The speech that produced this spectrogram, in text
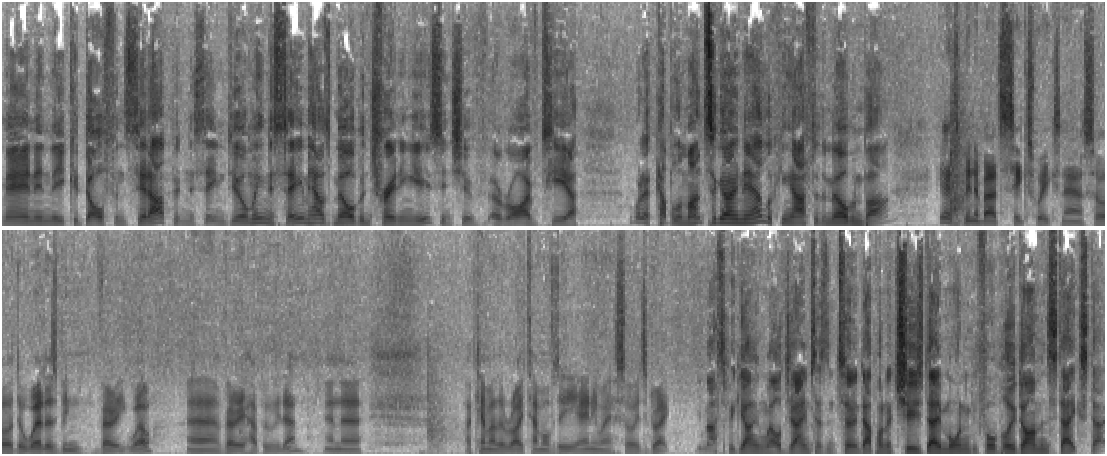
man in the Godolphin setup, and Nacim Dilmi. Nacim, how's Melbourne treating you since you've arrived here, what, a couple of months ago now, looking after the Melbourne barn? Yeah, it's been about six weeks now, so the weather's been very well. Uh, very happy with that. And uh, I came at the right time of the year anyway, so it's great. You must be going well. James hasn't turned up on a Tuesday morning before Blue Diamond Stakes Day.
